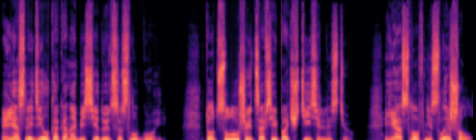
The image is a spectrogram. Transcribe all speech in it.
Я следил, как она беседует со слугой. Тот слушает со всей почтительностью. Я слов не слышал,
